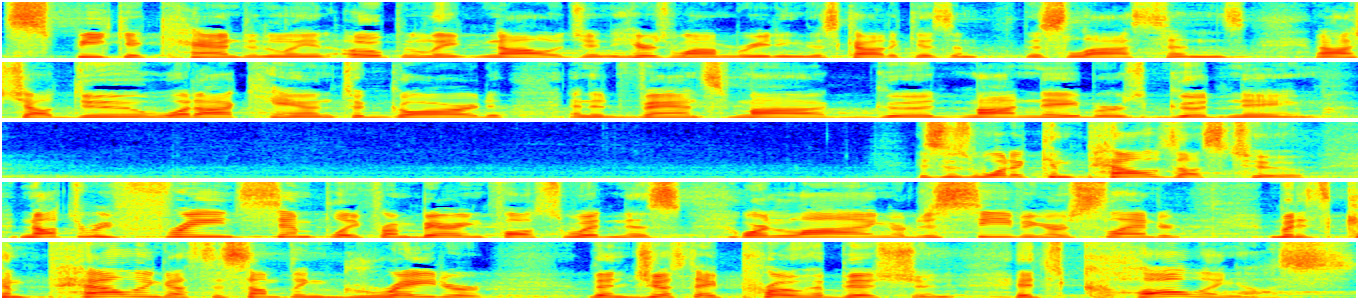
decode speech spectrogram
speak it candidly and openly acknowledge it. And here's why I'm reading this catechism, this last sentence. And I shall do what I can to guard and advance my good, my neighbor's good name. This is what it compels us to, not to refrain simply from bearing false witness or lying or deceiving or slandering, but it's compelling us to something greater than just a prohibition. It's calling us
